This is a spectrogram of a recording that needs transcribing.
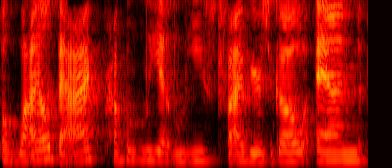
a while back probably at least five years ago. And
